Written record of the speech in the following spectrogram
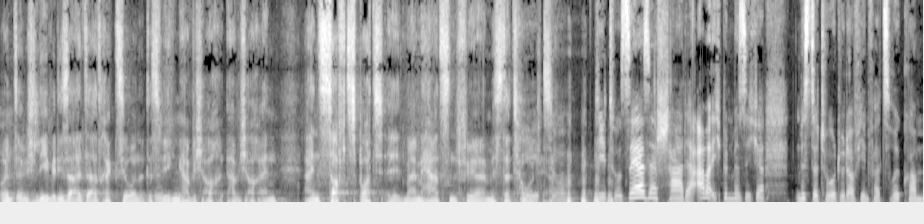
Und äh, ich liebe diese alte Attraktion und deswegen mhm. habe ich auch habe ich auch einen einen Softspot in meinem Herzen für Mr. Toad. Dito, ja. Dito, sehr sehr schade, aber ich bin mir sicher, Mr. Toad wird auf jeden Fall zurückkommen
